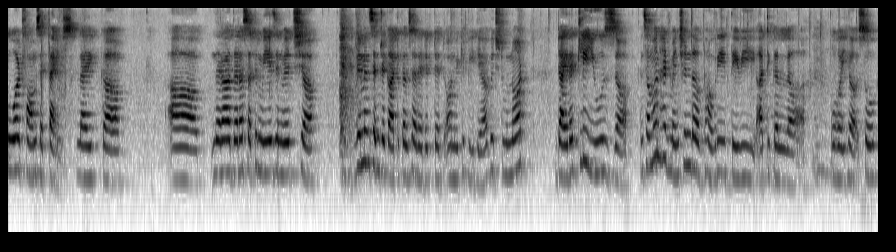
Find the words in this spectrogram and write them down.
covert forms at times. Like uh, uh there are there are certain ways in which women-centric articles are edited on Wikipedia, which do not directly use uh, and someone had mentioned the Bhanwari Devi article uh, over here. So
